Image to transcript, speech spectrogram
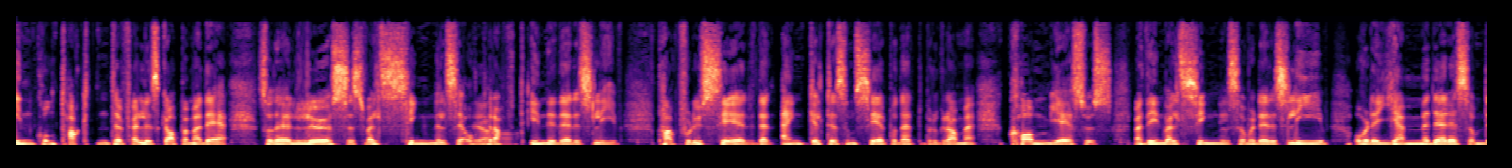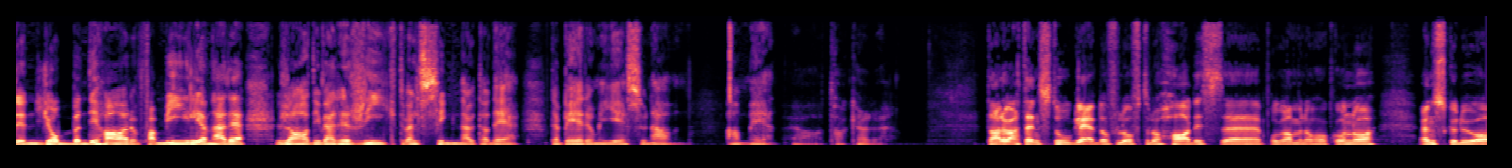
inn kontakten til fellesskapet med det, så det løses velsignelse og Ja. kraft inn i deres liv. Takk for du ser den enkelte som ser på dette programmet. Kom, Jesus, med din velsignelse over deres liv, over det hjemmet deres, om den jobben de har, og familien, Herre. La de være rikt velsigna ut av det. Det ber jeg om i Jesu navn. Amen. Ja, takk, Herre. Da har det vært en stor glede å få lov til å ha disse eh, programmene, Håkon. og Ønsker du å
